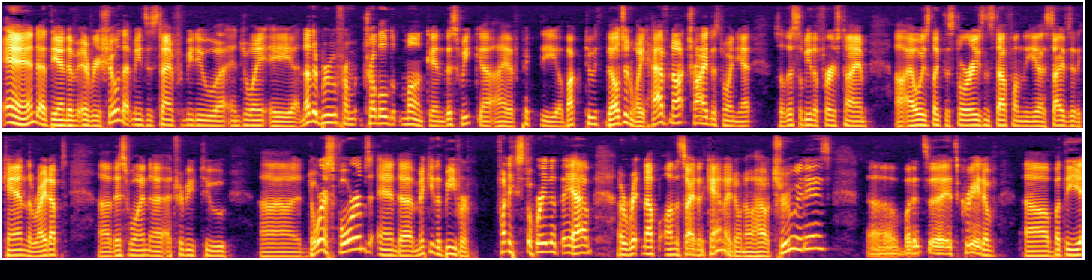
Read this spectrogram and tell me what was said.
And at the end of every show, that means it's time for me to uh, enjoy a another brew from Troubled Monk. And this week, uh, I have picked the uh, Bucktooth Belgian White. Have not tried this one yet, so this will be the first time. Uh, I always like the stories and stuff on the uh, sides of the can, the write-ups. Uh, this one, a tribute to Uh, Doris Forbes and uh, Mickey the Beaver. Funny story that they have uh, written up on the side of the can. I don't know how true it is, but it's it's creative. but the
